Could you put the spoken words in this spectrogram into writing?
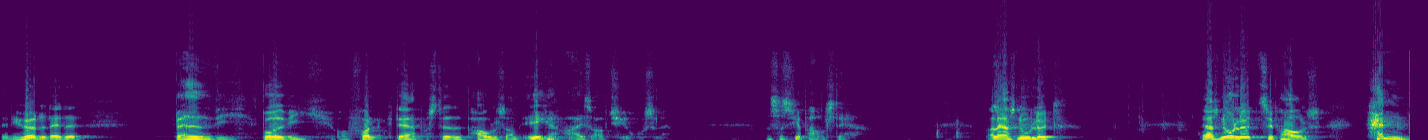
Da de hørte dette, bad vi, både vi og folk der på stedet, Paulus om ikke at rejse op til Jerusalem. Og så siger Paulus det her. Og lad os nu lytte. Lad os nu lytte til Paulus. Han,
